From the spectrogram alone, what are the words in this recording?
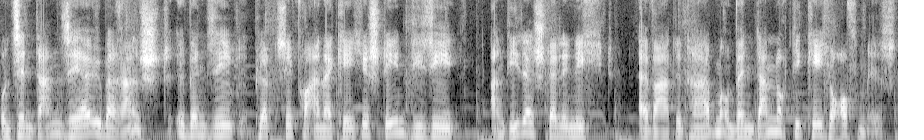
und sind dann sehr überrascht, wenn sie plötzlich vor einer Kirche stehen, die sie an dieser Stelle nicht erwartet haben. Und wenn dann noch die Kirche offen ist,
